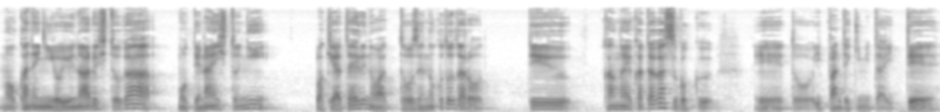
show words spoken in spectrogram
まあ、お金に余裕のある人が持ってない人に分け与えるのは当然のことだろうっていう考え方がすごく、えっ、と、一般的みたいで、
